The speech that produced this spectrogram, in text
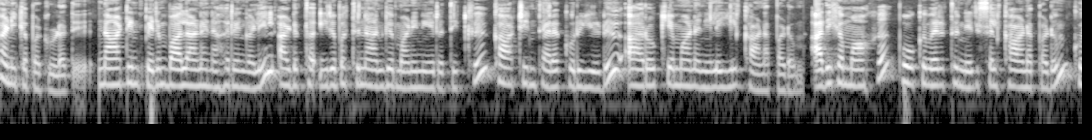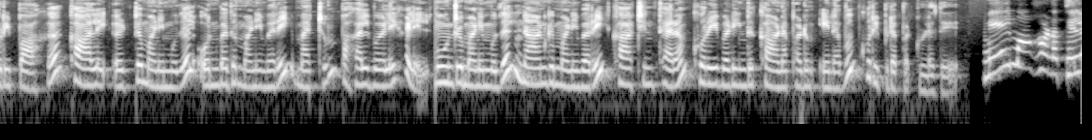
கணிக்கப்பட்டுள்ளது. நாட்டின் பெரும்பாலான நகரங்களில் அடுத்த இருபத்தி நான்கு மணி நேரத்திற்கு காற்றின் தரக்குறியீடு ஆரோக்கியமான நிலையில் காணப்படும். அதிகமாக போக்குவரத்து நெரிசல் காணப்படும். குறிப்பாக காலை எட்டு மணி முதல் ஒன்பது மணி வரை மற்றும் பகல் வேளைகளில். மூன்று மணி முதல் நான்கு மணி வரை காற்றின் தரம் குறைவடைந்து காணப்படும் எனவும் குறிப்பிடப்பட்டுள்ளது. மேல் மாகாணத்தில்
